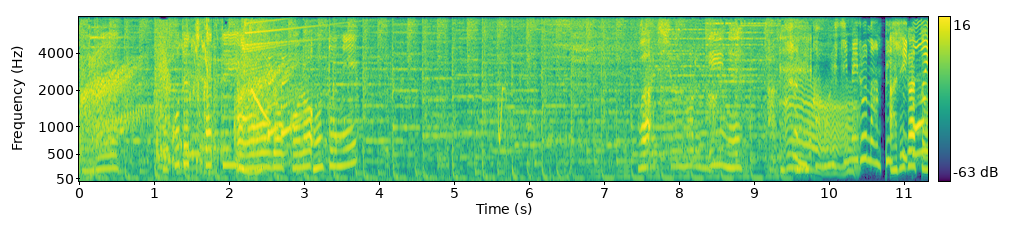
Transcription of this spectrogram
あれここで使っていいの本当に？わいいね。達スミカをいじめるなんてあひどい。りがとう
